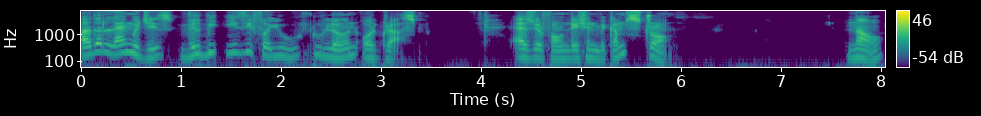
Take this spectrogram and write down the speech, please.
other languages will be easy for you to learn or grasp as your foundation becomes strong. Now,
